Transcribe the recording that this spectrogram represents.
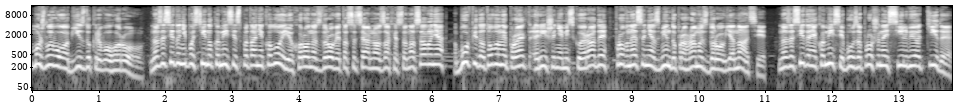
можливого об'їзду Кривого Рогу. На засіданні постійної комісії з питань екології, охорони здоров'я та соціального захисту населення був підготовлений проект рішення міської ради про внесення змін до програми здоров'я нації. На засідання комісії був запрошений Сільвіо Тіде,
